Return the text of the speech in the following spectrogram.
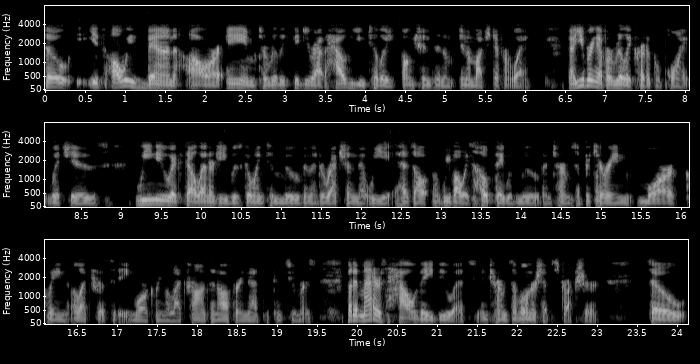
So it's always been our aim to really figure out how the utility functions in a, in a much different way. Now you bring up a really critical point, which is we knew Xcel Energy was going to move in the direction that we has all, we've always hoped they would move in terms of procuring more clean electricity, more clean electrons, and offering that to consumers. But it matters how they do it in terms of ownership structure. So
